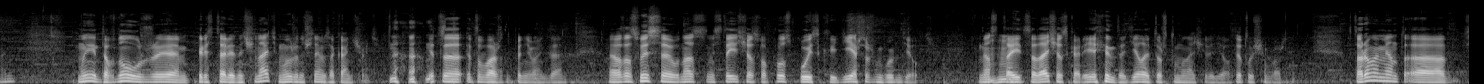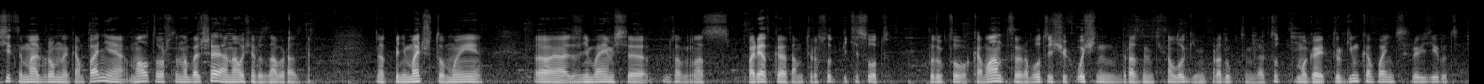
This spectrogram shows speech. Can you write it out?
Мы давно уже перестали начинать, мы уже начинаем заканчивать. Это, это важно понимать, да. В этом смысле у нас не стоит сейчас вопрос поиска идеи, а что же мы будем делать. У нас mm-hmm. стоит задача скорее доделать то, что мы начали делать. Это очень важно. Второй момент. Э, действительно, мы огромная компания. Мало того, что она большая, она очень разнообразная. Надо понимать, что мы э, занимаемся, ну, там, у нас порядка там 300-500 продуктовых команд, работающих очень над разными технологиями, продуктами. Да. Кто-то помогает другим компаниям цифровизироваться,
